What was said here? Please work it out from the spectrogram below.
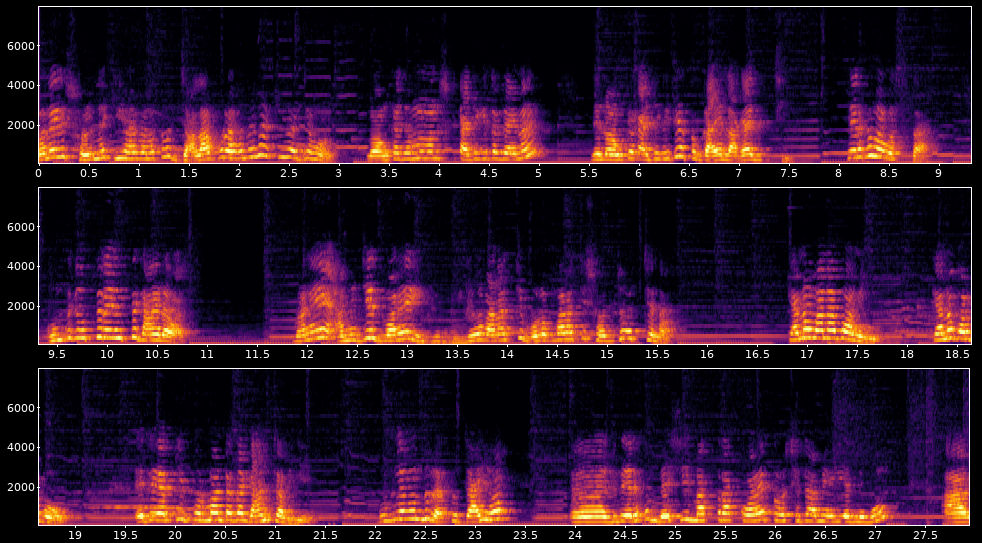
মানে শরীরে কি হয় বলো তো জ্বালা পোড়া হলে না কি হয় যেমন? লঙ্কা যেমন মানুষ কাটে কেটে দেয় না, যে লঙ্কা কাটে কেটে তো গায়ে লাগাই দিচ্ছি। সেরকম অবস্থা। ঘুম থেকে উঠতে না উঠতে গায়ের আওয়াজ। মানে আমি যে মানে ভিডিও বানাচ্ছি, ব্লগ বানাচ্ছি, সহ্য হচ্ছে না। কেন বানাবো আমি? কেন করব? এটা আর কি প্রমাণটা গান চালিয়ে। বুঝলে বন্ধুরা? তো যাই হোক যদি এরকম বেশি মাত্রা করে, তো সেটা আমি ইয়ে নেব। আর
